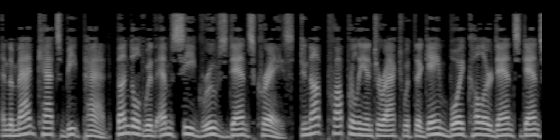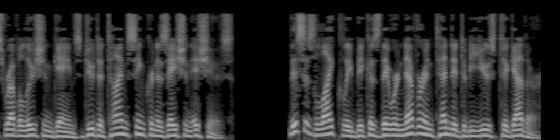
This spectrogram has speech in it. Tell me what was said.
and the Mad Catz Beat Pad bundled with MC Groovz Dance Craze, do not properly interact with the Game Boy Color Dance Dance Revolution games due to time synchronization issues. This is likely because they were never intended to be used together.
